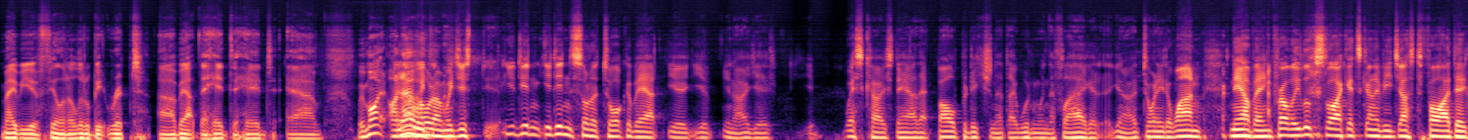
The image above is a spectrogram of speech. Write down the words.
maybe you're feeling a little bit ripped uh, about the head to head. We might. I know. Now, we, hold on, we just you didn't you didn't sort of talk about your you you know your West Coast now that bold prediction that they wouldn't win the flag at you know twenty to one now being probably looks like it's going to be justified. They,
